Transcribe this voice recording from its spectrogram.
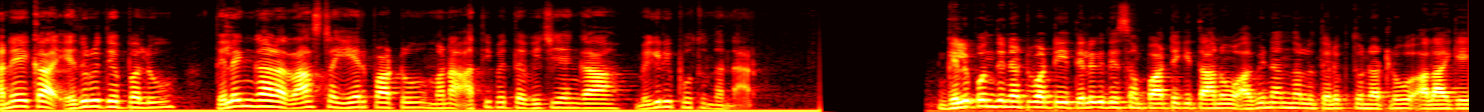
అనేక ఎదురు దెబ్బలు తెలంగాణ రాష్ట్ర ఏర్పాటు మన అతిపెద్ద విజయంగా మిగిలిపోతుందన్నారు. గెలుపొందినటువంటి తెలుగుదేశం పార్టీకి తాను అభినందనలు తెలుపుతున్నట్లు అలాగే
